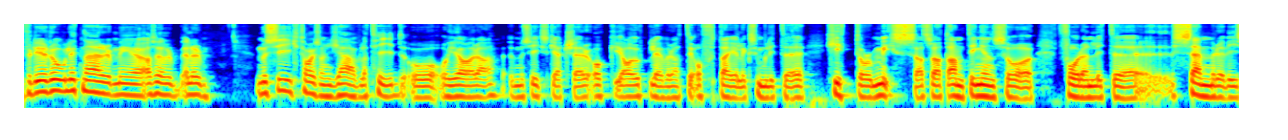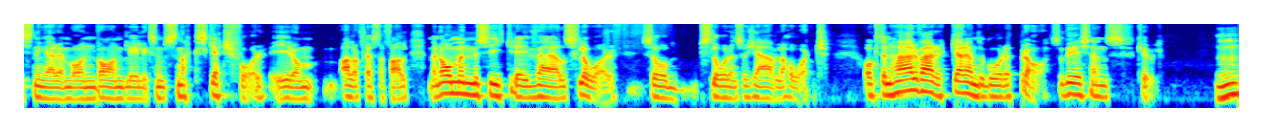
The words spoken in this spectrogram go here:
för det är roligt när med, alltså, eller musik tar ju sån jävla tid att, att göra musiksketcher och jag upplever att det ofta är liksom lite hit or miss. Alltså att antingen så får den lite sämre visningar än vad en vanlig liksom snacksketch får i de allra flesta fall. Men om en musikgrej väl slår så slår den så jävla hårt. Och den här verkar ändå gå rätt bra, så det känns kul. Mm,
